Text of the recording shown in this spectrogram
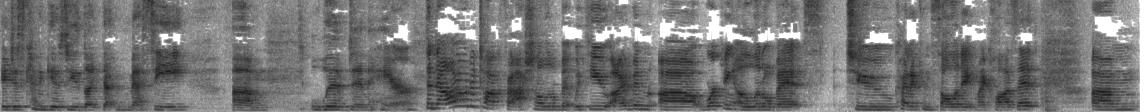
It just kind of gives you like that messy, um, lived in hair. So now I want to talk fashion a little bit with you. I've been uh, working a little bit to kind of consolidate my closet. Um,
